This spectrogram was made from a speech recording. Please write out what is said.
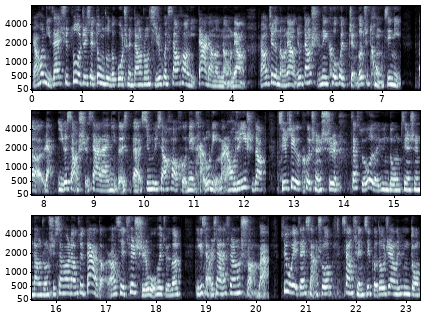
然后你在去做这些动作的过程当中，其实会消耗你大量的能量，然后这个能量，因为当时那课会整个去统计你。呃，两一个小时下来，你的呃心率消耗和那个卡路里嘛，然后我就意识到，其实这个课程是在所有的运动健身当中是消耗量最大的，而且确实我会觉得一个小时下来非常爽吧。所以我也在想说，像拳击、格斗这样的运动，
